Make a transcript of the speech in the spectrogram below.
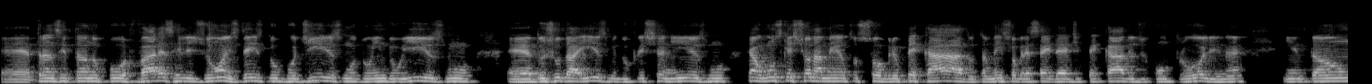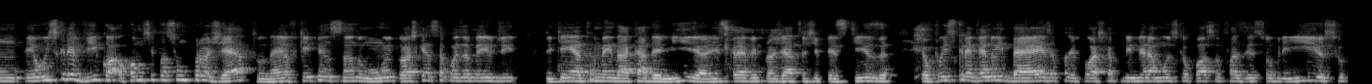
É, transitando por várias religiões, desde o budismo, do hinduísmo, é, do judaísmo e do cristianismo. Tem alguns questionamentos sobre o pecado, também sobre essa ideia de pecado e de controle, né? Então, eu escrevi como se fosse um projeto, né? Eu fiquei pensando muito, acho que essa coisa meio de, de quem é também da academia, escreve projetos de pesquisa. Eu fui escrevendo ideias, eu falei, pô, acho que a primeira música eu posso fazer sobre isso,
